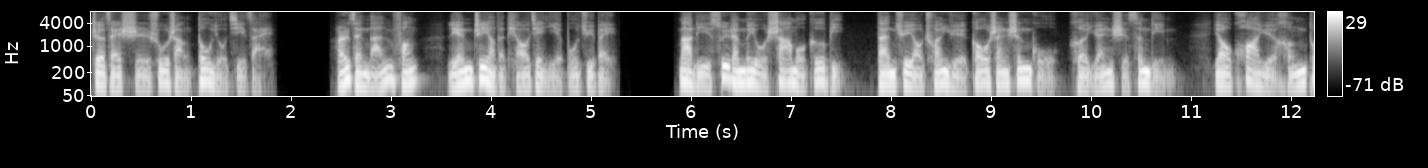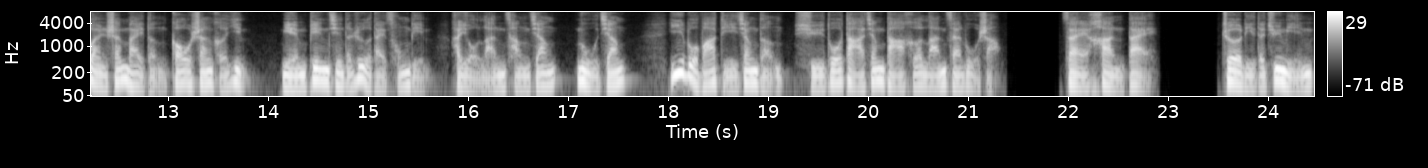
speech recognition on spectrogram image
这在史书上都有记载。而在南方，连这样的条件也不具备。那里虽然没有沙漠戈壁，但却要穿越高山深谷和原始森林。要跨越横断山脉等高山和印缅边境的热带丛林，还有澜沧江、怒江、伊洛瓦底江等许多大江大河拦在路上。在汉代，这里的居民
